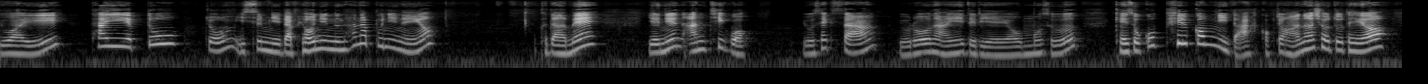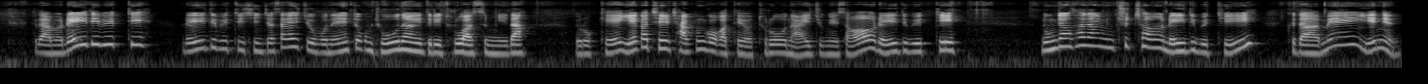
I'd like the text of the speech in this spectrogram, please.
요 아이 타이앱도 좀 있습니다. 변이는 하나뿐이네요. 그 다음에 얘는 안티고 요 색상 요런 아이들이에요. 옷모습 계속 꼭필 겁니다. 걱정 안 하셔도 돼요. 그 다음에 레이디 뷰티 레이디 뷰티 진짜 사이즈 요번에 조금 좋은 아이들이 들어왔습니다. 요렇게 얘가 제일 작은 것 같아요. 들어온 아이 중에서 레이디 뷰티 농장 사장님 추천 레이디 뷰티 그 다음에 얘는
